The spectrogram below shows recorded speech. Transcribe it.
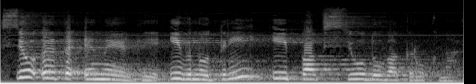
Все это энергия и внутри, и повсюду вокруг нас.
